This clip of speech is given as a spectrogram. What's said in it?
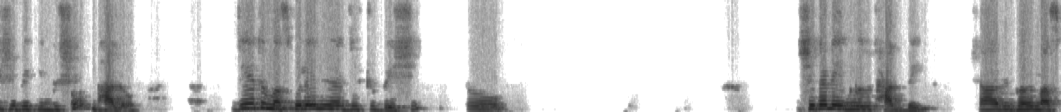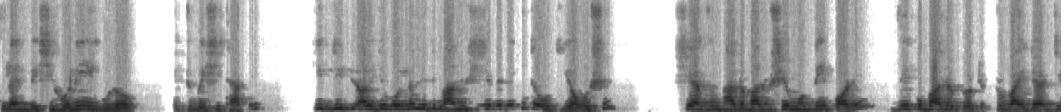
হিসেবে কিন্তু সে ভালো। যেহেতু মাস্কুলাইন এনার্জি একটু বেশি, তো সেখানে এগুলো তো থাকবেই। স্বাভাবিকভাবে মাস্কুলাইন বেশি হলেই এগুলো একটু বেশি থাকে। কিন্তু ওই যে বললাম, যদি মানুষ হিসেবে দেখি, তো অতি অবশ্যই সে একজন ভালো মানুষের মধ্যেই পড়ে, যে খুব ভালো প্রোভাইডার যে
